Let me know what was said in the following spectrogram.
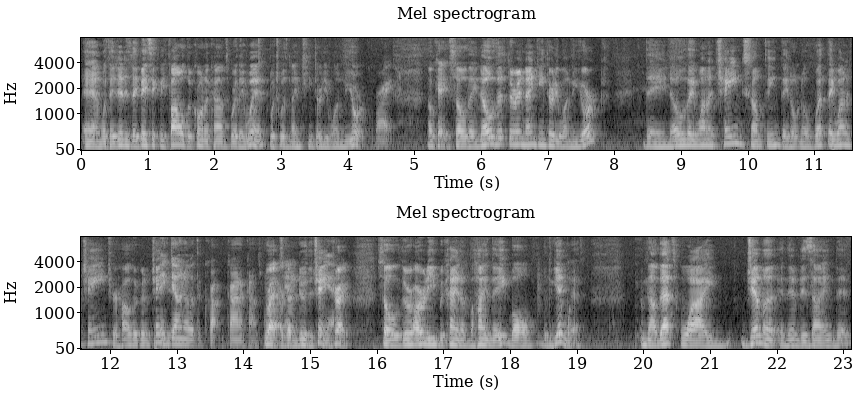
and what they did is they basically followed the Chronicoms where they went, which was 1931 New York. right. Okay, so they know that they're in 1931 New York. They know they want to change something. They don't know what they want to change or how they're going to change. It. They it. don't know what the Chron- Chronicoms right are going to do the change Yeah. right so they're already kind of behind the eight ball to begin with now that's why jemma and them designed the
